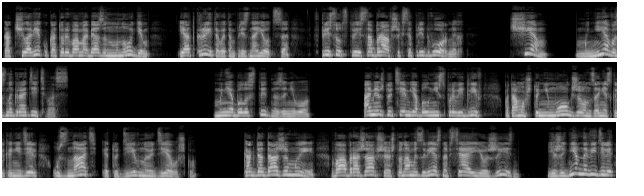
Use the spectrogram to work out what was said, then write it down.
как человеку, который вам обязан многим и открыто в этом признается, в присутствии собравшихся придворных, чем мне вознаградить вас?» Мне было стыдно за него. А между тем я был несправедлив, потому что не мог же он за несколько недель узнать эту дивную девушку когда даже мы, воображавшие, что нам известна вся ее жизнь, ежедневно видели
